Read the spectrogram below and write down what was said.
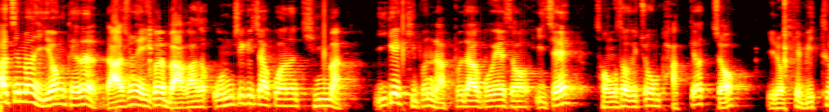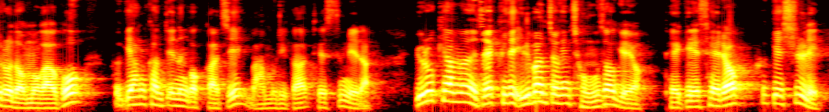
하지만 이 형태는 나중에 이걸 막아서 움직이자고 하는 뒷말 이게 기분 나쁘다고 해서 이제 정석이 좀 바뀌었죠. 이렇게 밑으로 넘어가고 흙이 한 칸 뛰는 것까지 마무리가 됐습니다. 이렇게 하면 이제 그냥 일반적인 정석이에요. 백의 세력, 흙의 실리,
